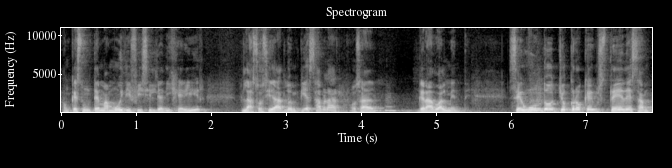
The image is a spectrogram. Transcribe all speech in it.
aunque es un tema muy difícil de digerir, la sociedad lo empieza a hablar, o sea, gradualmente. Segundo, yo creo que ustedes han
